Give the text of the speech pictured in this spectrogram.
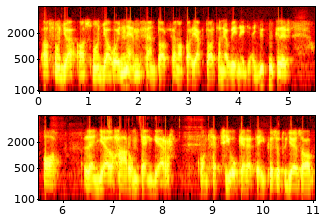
azt mondja, azt mondja, hogy nem, fenntart, fenn akarják tartani a V4 együttműködést. A lengyel három tenger koncepció keretei között. Ugye ez a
